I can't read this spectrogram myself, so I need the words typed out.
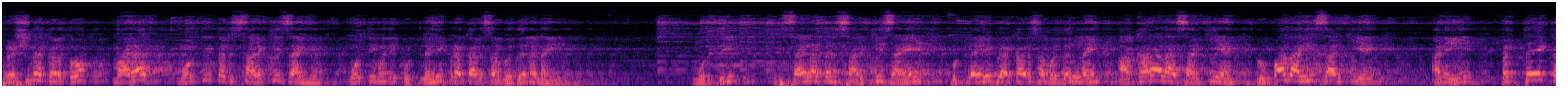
प्रश्न करतो महाराज मूर्ती तर सारखीच आहे. मूर्तीमध्ये कुठल्याही प्रकारचा बदल नाही. मूर्ती दिसायला तर सारखीच आहे. कुठल्याही प्रकारचा बदल नाही. आकाराला सारखी आहे. रूपालाही सारखी आहे. आणि प्रत्येक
